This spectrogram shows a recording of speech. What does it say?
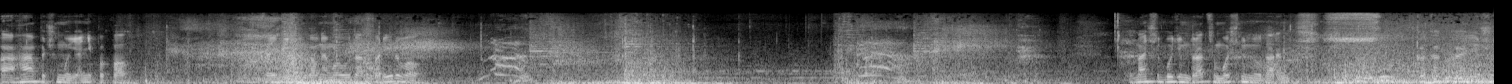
Ага, почему я не попал? Заебись, главное, мой удар парировал. Значит, будем драться мощными ударами. Сука, какая же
